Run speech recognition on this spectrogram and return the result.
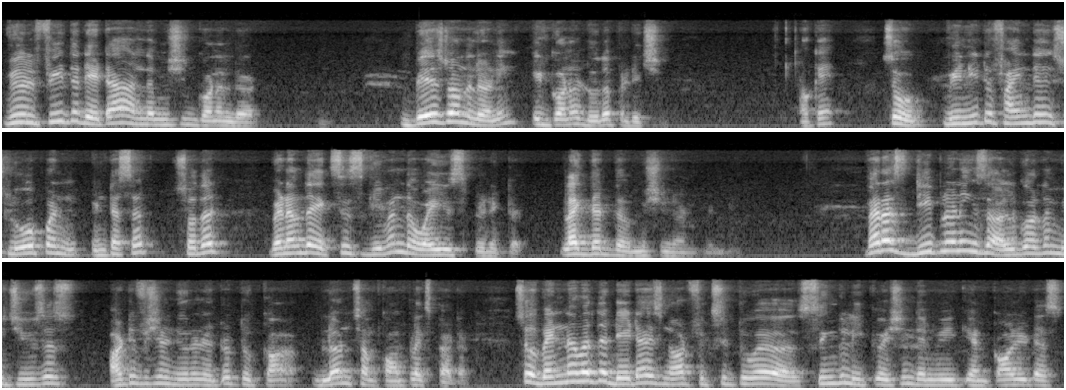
We will feed the data and the machine gonna learn based on the learning it's going to do the prediction. Okay? So we need to find the slope and intercept so that whenever the x is given the y is predicted like that the machine learning will be. Whereas deep learning is an algorithm which uses artificial neural network to learn some complex pattern. So whenever the data is not fixed to a single equation then we can call it as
